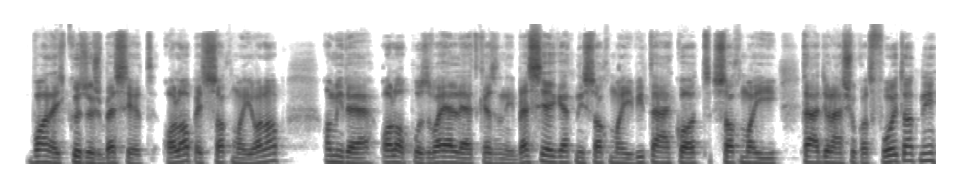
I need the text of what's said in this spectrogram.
van egy közös beszélt alap, egy szakmai alap, amire alapozva el lehet kezdeni beszélgetni, szakmai vitákat, szakmai tárgyalásokat folytatni,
